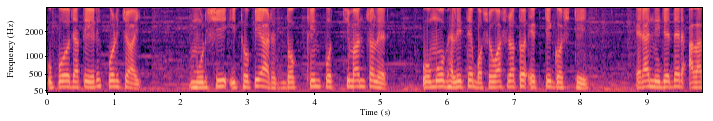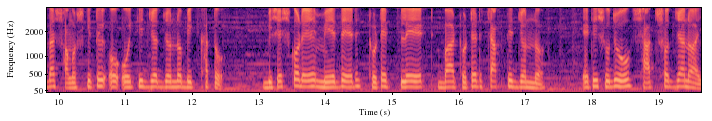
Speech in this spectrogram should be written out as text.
উপজাতির পরিচয়। মুরসি ইথোপিয়ার দক্ষিণ পশ্চিমাঞ্চলের ওমো ভ্যালিতে বসবাসরত একটি গোষ্ঠী। এরা নিজেদের আলাদা সংস্কৃতি ও ঐতিহ্যের জন্য বিখ্যাত। বিশেষ করে মেয়েদের ঠোঁটে প্লেট বা ঠোঁটের চাকতির জন্য। এটি শুধু সাজসজ্জা নয়,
